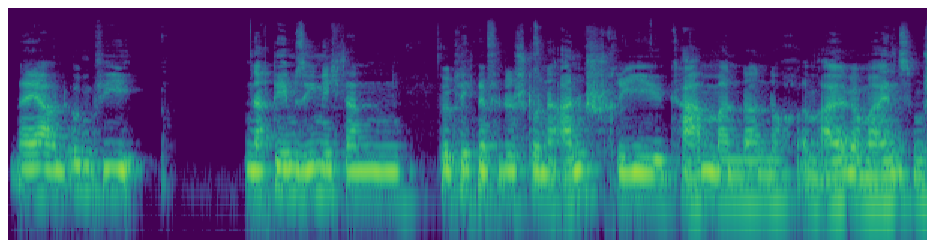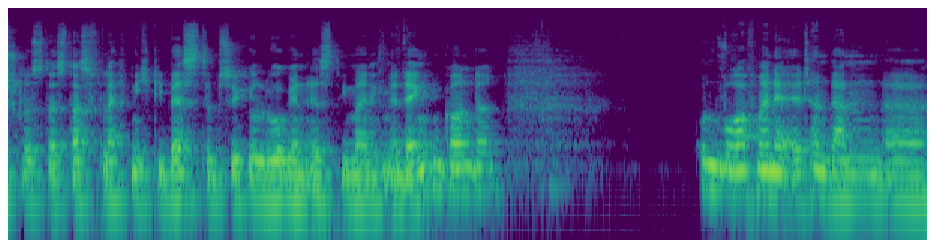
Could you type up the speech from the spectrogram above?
naja, und irgendwie, nachdem sie mich dann wirklich eine Viertelstunde anschrie, kam man dann noch im Allgemeinen zum Schluss, dass das vielleicht nicht die beste Psychologin ist, die man nicht mehr denken konnte. Und worauf meine Eltern dann äh,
